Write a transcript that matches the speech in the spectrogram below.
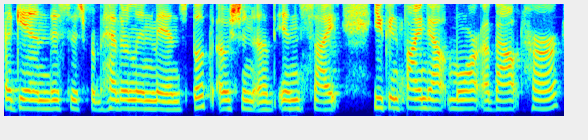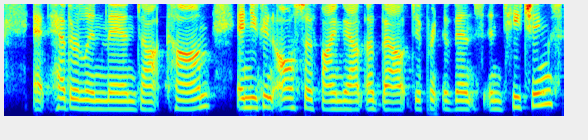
Again, this is from Heather Lyn Mann's book, Ocean of Insight. You can find out more about her at heatherlynmann.com, and you can also find out about different events and teachings,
